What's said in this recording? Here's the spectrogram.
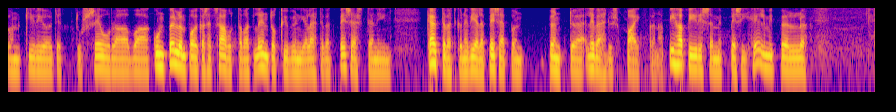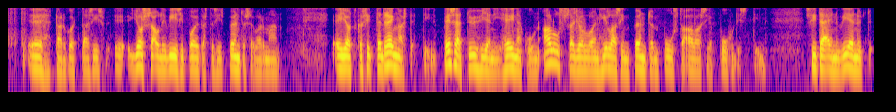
on kirjoitettu seuraavaa. Kun pöllönpoikaset saavuttavat lentokyvyn ja lähtevät pesästä, niin käyttävätkö ne vielä pesäpönttöä levähdyspaikkana? Pihapiirissämme pesi helmipöllö eh, tarkoittaa siis, eh, jossa oli viisi poikasta, siis pöntössä varmaan, eh, jotka sitten rengastettiin. Pesä tyhjeni heinäkuun alussa, jolloin hilasin pöntön puusta alas ja puhdistin. Sitä en vienyt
